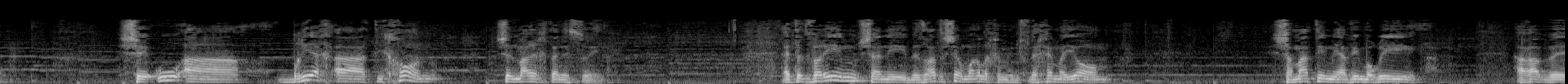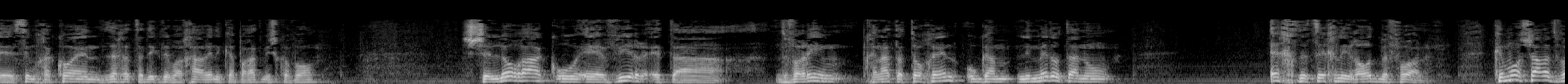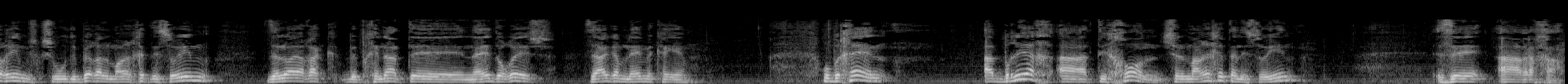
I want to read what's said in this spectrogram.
שהוא הבריח התיכון של מערכת הנישואין. את הדברים שאני בעזרת השם אומר לכם לפניכם היום, שמעתי מאבי מורי, הרב שמחה כהן, זכר צדיק לברכה, הריני כפרת משכבו, שלא רק הוא העביר את הדברים מבחינת התוכן, הוא גם לימד אותנו איך זה צריך להיראות בפועל. כמו שאר הדברים, כשהוא דיבר על מערכת נישואין, זה לא היה רק בבחינת אה, נאה דורש, זה היה גם נאה מקיים. ובכן, הבריח התיכון של מערכת הנישואין זה הערכה.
